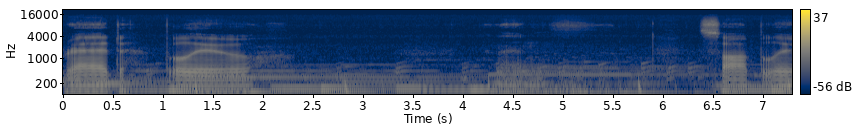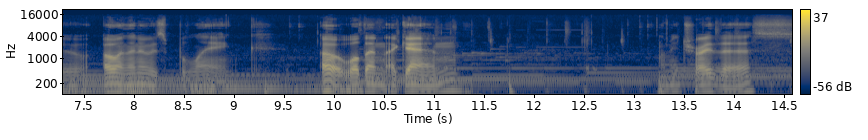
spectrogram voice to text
Red, blue, and then saw blue. Oh, and then it was blank. Oh, well then again, let me try this.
